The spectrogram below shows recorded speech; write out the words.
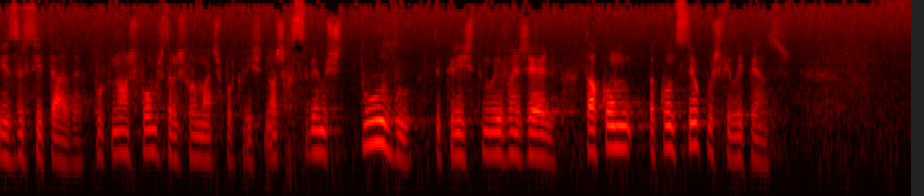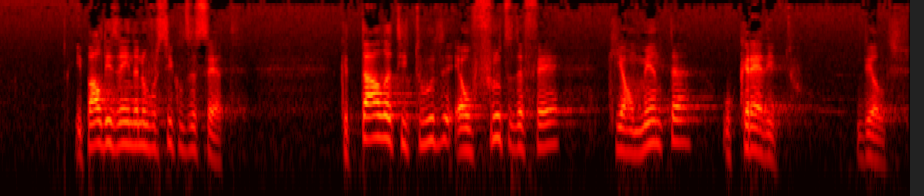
exercitada, porque nós fomos transformados por Cristo. Nós recebemos tudo de Cristo no Evangelho, tal como aconteceu com os Filipenses. E Paulo diz ainda no versículo 17 que tal atitude é o fruto da fé que aumenta o crédito deles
